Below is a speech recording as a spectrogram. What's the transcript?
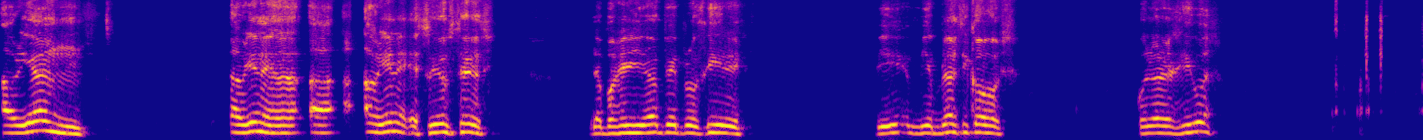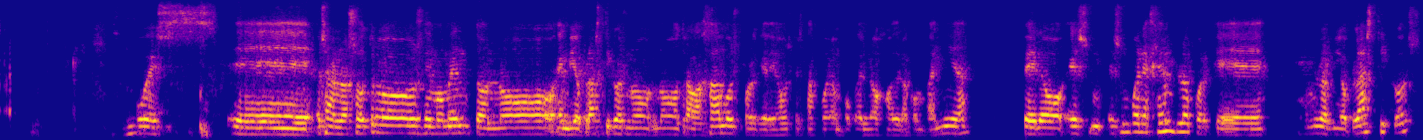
¿Habrían, habrían, habrían estudiado ustedes la posibilidad de producir bioplásticos con los residuos? Pues, eh, o sea, nosotros de momento no, en bioplásticos no, trabajamos porque digamos que está fuera un poco del know de la compañía, pero es, un buen ejemplo porque, los bioplásticos,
